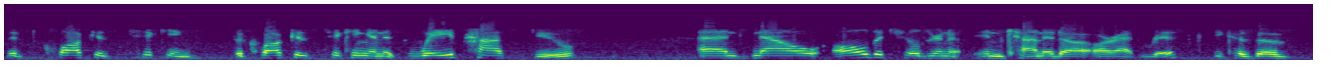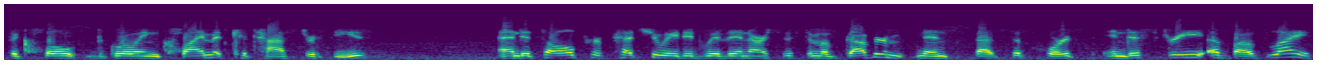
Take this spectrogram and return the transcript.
the clock is ticking. The clock is ticking and it's way past due. And now all the children in Canada are at risk because of the, clo- the growing climate catastrophes. And it's all perpetuated within our system of government that supports industry above life.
